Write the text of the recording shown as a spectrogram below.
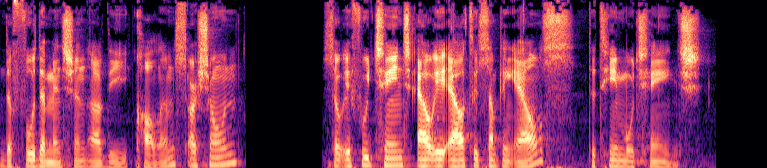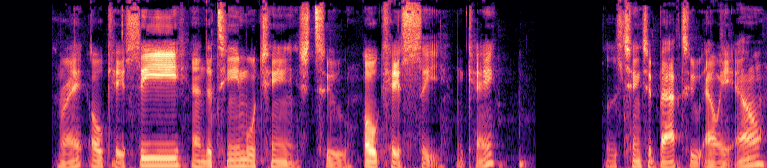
the full dimension of the columns are shown. So if we change LAL to something else, the team will change. Right? OKC, and the team will change to OKC, okay? Let's change it back to LAL.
